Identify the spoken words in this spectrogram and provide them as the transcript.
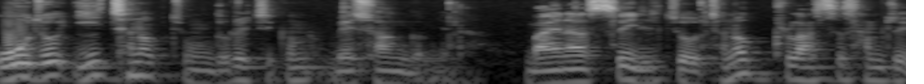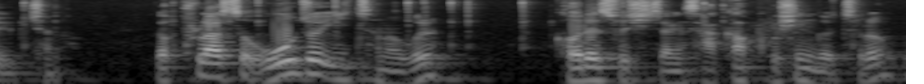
5조 2천억 정도를 지금 매수한 겁니다. 마이너스 1조 5천억 플러스 3조 6천억. 그러니까 플러스 5조 2천억을 거래소 시장에서 아까 보신 것처럼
